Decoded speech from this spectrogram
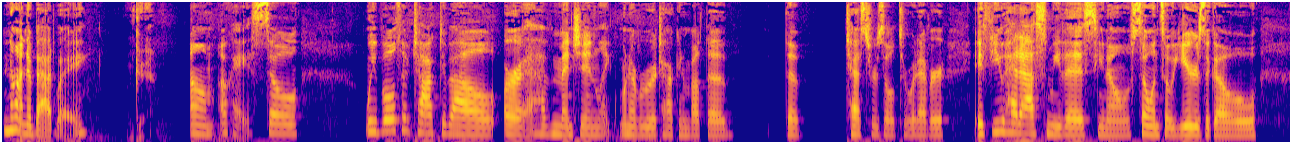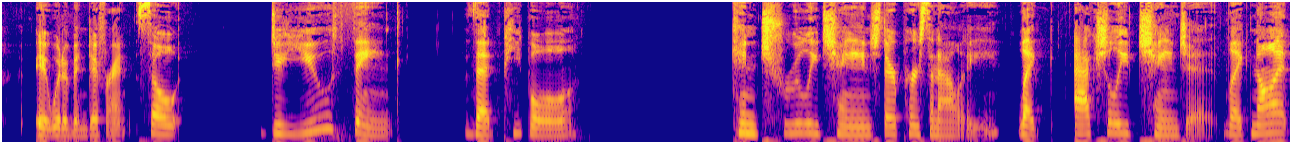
not in a bad way. Okay. Um okay, so we both have talked about or have mentioned like whenever we were talking about the the test results or whatever if you had asked me this you know so and so years ago it would have been different. So do you think that people can truly change their personality? Like actually change it? Like not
